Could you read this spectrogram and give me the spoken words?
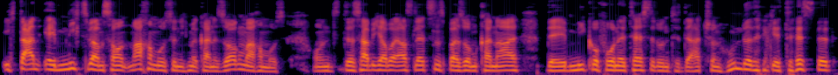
ich dann eben nichts mehr am Sound machen muss und ich mir keine Sorgen machen muss. Und das habe ich aber erst letztens bei so einem Kanal, der eben Mikrofone testet und der hat schon hunderte getestet,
